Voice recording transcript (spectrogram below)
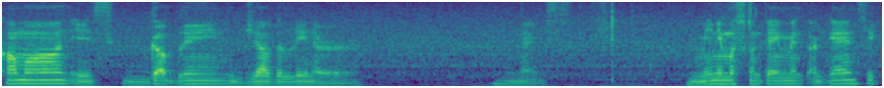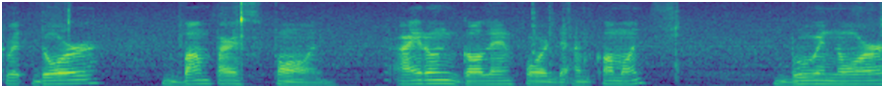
Common is Goblin Javelineer. Nice. Minimus Containment again. Secret Door. Vampire Spawn. Iron Golem for the uncommon. Bruenor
